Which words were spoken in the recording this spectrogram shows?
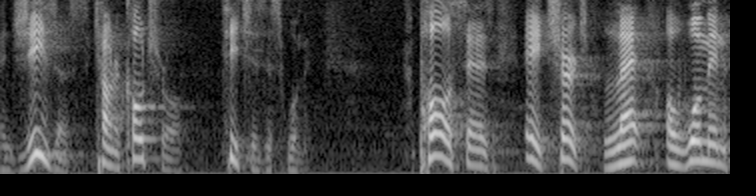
And Jesus, countercultural, teaches this woman. Paul says, Hey, church, let a woman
